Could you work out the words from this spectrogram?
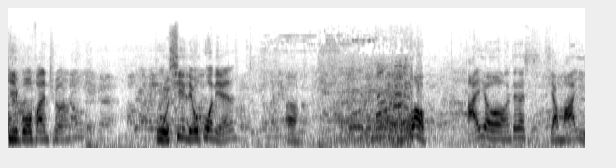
一波翻车，武器留过年。啊，哇，还有这个小蚂蚁，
